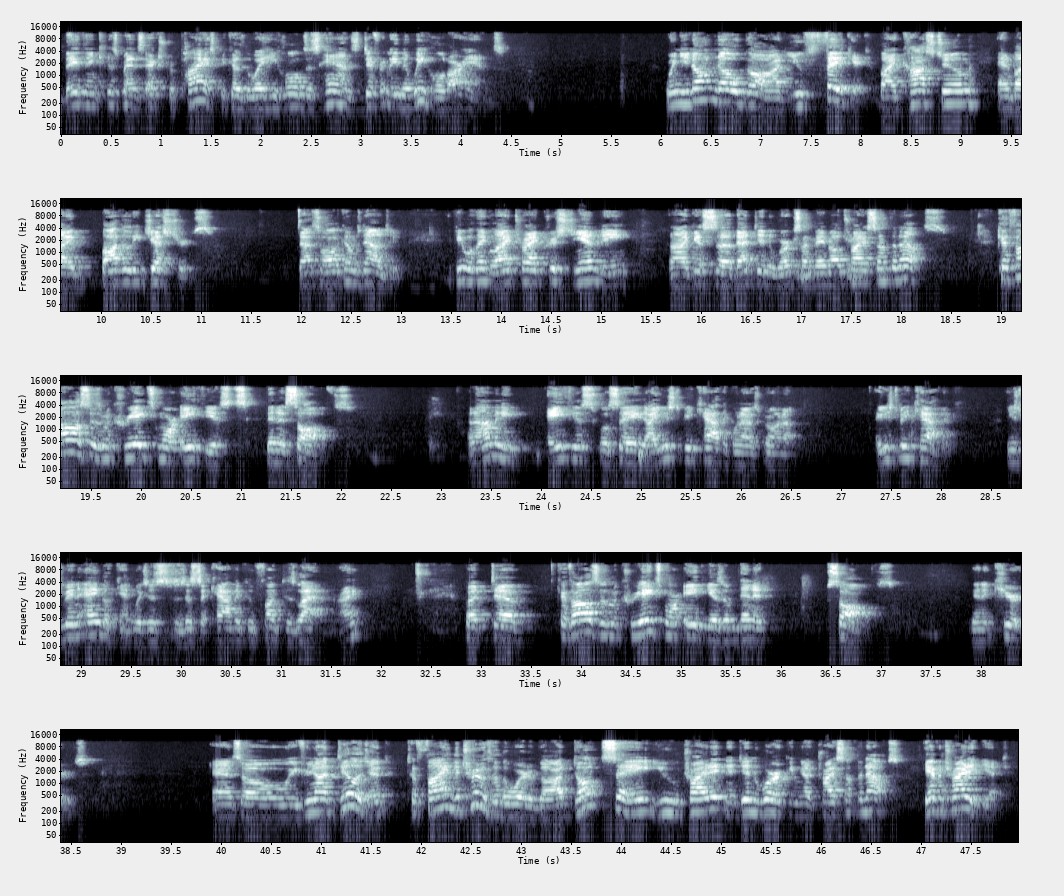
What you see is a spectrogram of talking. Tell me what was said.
They think this man's extra pious because the way he holds his hands differently than we hold our hands. When you don't know God, you fake it by costume and by bodily gestures. That's all it comes down to. People think, well, I tried Christianity, and I guess uh, that didn't work, so maybe I'll try something else. Catholicism creates more atheists than it solves. And how many atheists will say, I used to be Catholic when I was growing up? I used to be Catholic. I used to be an Anglican, which is just a Catholic who flunked his Latin, right? But uh, Catholicism creates more atheism than it solves, then it cures. And so, if you're not diligent to find the truth of the Word of God, don't say you tried it and it didn't work and you're going to try something else. You haven't tried it yet.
